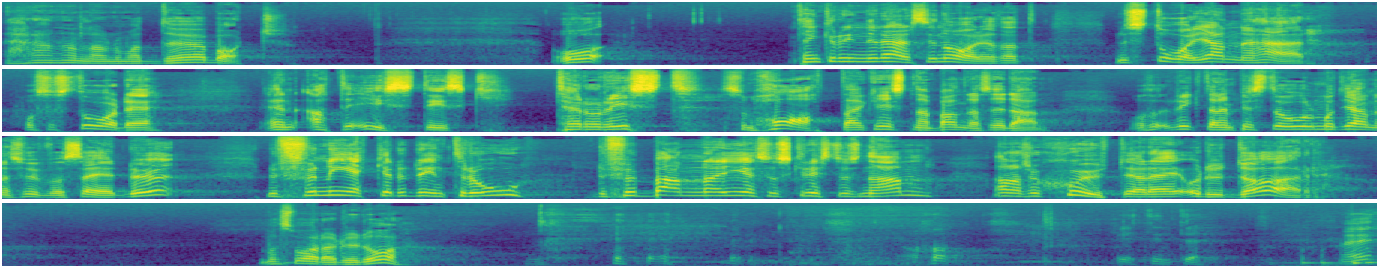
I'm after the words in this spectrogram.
Det här handlar om att dö bort. Och Tänker du in i det här scenariot att nu står Janne här och så står det en ateistisk terrorist som hatar kristna på andra sidan och riktar en pistol mot Jannes huvud och säger du, nu förnekar du din tro, du förbannar Jesus Kristus namn, annars så skjuter jag dig och du dör. Vad svarar du då? Ja, vet inte. Nej,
